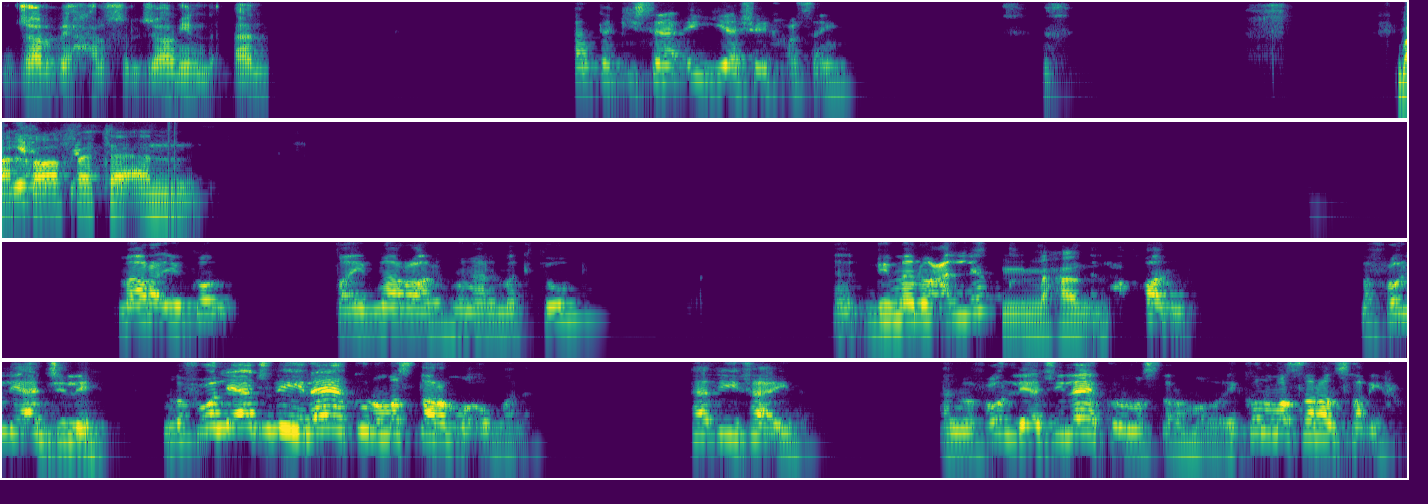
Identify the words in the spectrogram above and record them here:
جر بحرف الجر. من أن أنت كسائي يا شيخ حسين. مخافة أن ما رأيكم؟ طيب نرى هنا المكتوب. بما نعلق؟ محل عفوا. مفعول لأجله. المفعول لأجله لا يكون مصدرا مؤولا. هذه فائدة. المفعول لأجله لا يكون مصدرا مؤولا يكون مصدرا صريحا.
